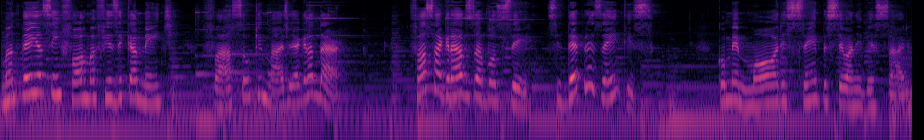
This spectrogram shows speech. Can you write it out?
Mantenha-se em forma fisicamente. Faça o que mais lhe agradar. Faça agrados a você, se dê presentes. Comemore sempre seu aniversário,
